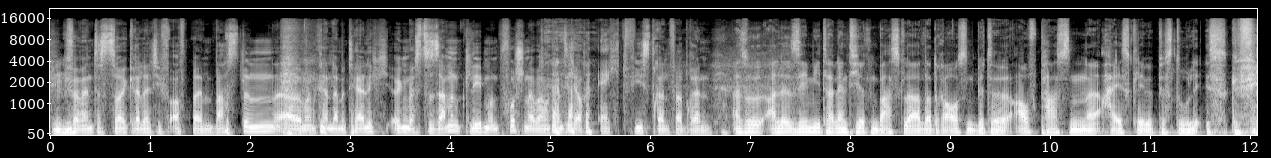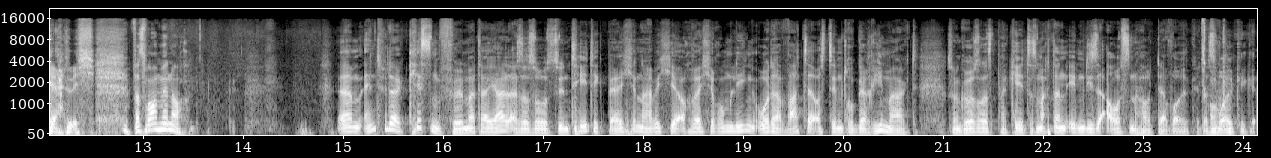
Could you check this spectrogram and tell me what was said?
Mhm. Ich verwende das Zeug relativ oft beim Basteln. Äh, man kann damit herrlich irgendwas zusammenkleben und pfuschen, aber man kann sich auch echt fies dran verbrennen. Also alle semi-talentierten Bastler da draußen bitte aufpassen. Ne? Heißklebepistole ist gefährlich. Was brauchen wir noch? Ähm, entweder Kissenfüllmaterial, also so Synthetikbällchen, habe ich hier auch welche rumliegen, oder Watte aus dem Drogeriemarkt, so ein größeres Paket. Das macht dann eben diese Außenhaut der Wolke, das okay. Wolkige.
